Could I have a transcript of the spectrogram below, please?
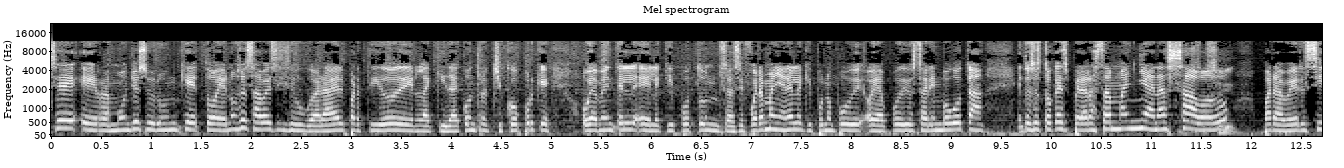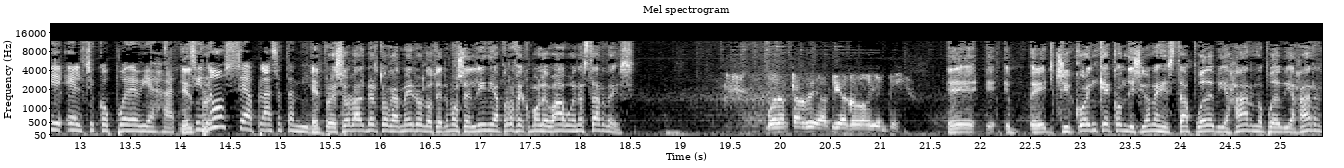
Dice eh, Ramón Yesurún que todavía no se sabe si se jugará el partido de la equidad contra el Chico porque obviamente el, el equipo, o sea, si fuera mañana el equipo no pudo- había podido estar en Bogotá, entonces toca esperar hasta mañana sábado Sí. para ver si el Chico puede viajar. El si no, se aplaza también. El profesor Alberto Gamero lo tenemos en línea. Profe, ¿cómo le va? Buenas tardes. Buenas tardes a ti y a todos los oyentes. Eh, eh, eh, ¿El chico en qué condiciones está? ¿Puede viajar? ¿No puede viajar?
